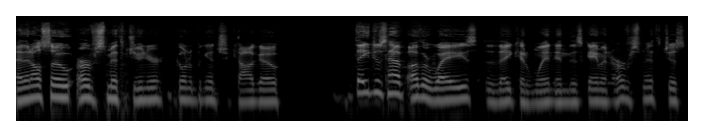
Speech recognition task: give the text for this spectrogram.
And then also Irv Smith Jr. going up against Chicago. They just have other ways they can win in this game. And Irv Smith just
